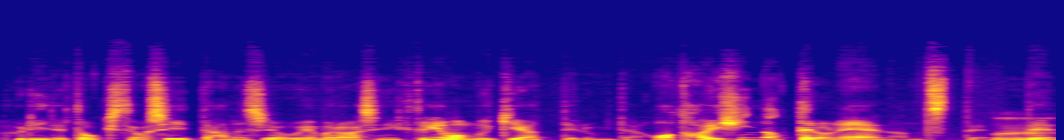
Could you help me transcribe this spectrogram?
フリーでトークしてほしいって話を上村がしに行く時も向き合ってるみたいな「あ大変になってるね」なんつって、うん。でやっ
